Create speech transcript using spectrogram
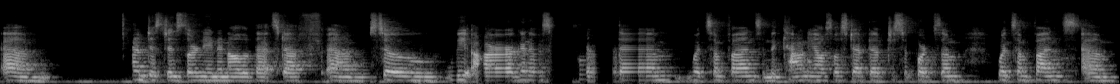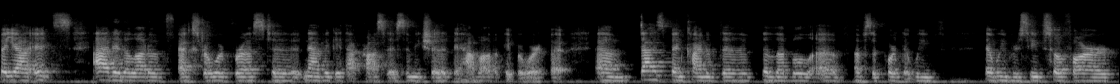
um, and distance learning and all of that stuff um, so we are going to support them with some funds, and the county also stepped up to support them with some funds. Um, but yeah, it's added a lot of extra work for us to navigate that process and make sure that they have all the paperwork. But um, that has been kind of the the level of, of support that we've that we've received so far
